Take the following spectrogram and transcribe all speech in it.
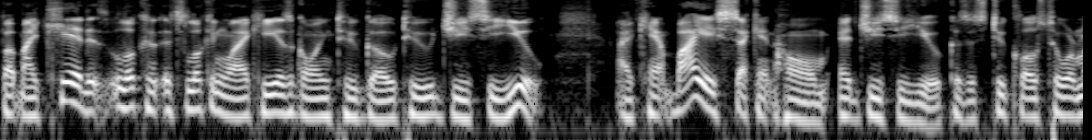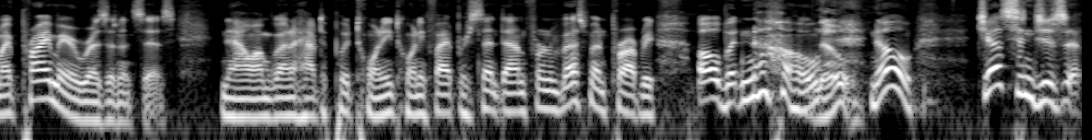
But my kid is look, it's looking like he is going to go to GCU. I can't buy a second home at GCU because it's too close to where my primary residence is. Now I'm going to have to put 20, 25% down for an investment property. Oh, but no. No. No. Justin just uh,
